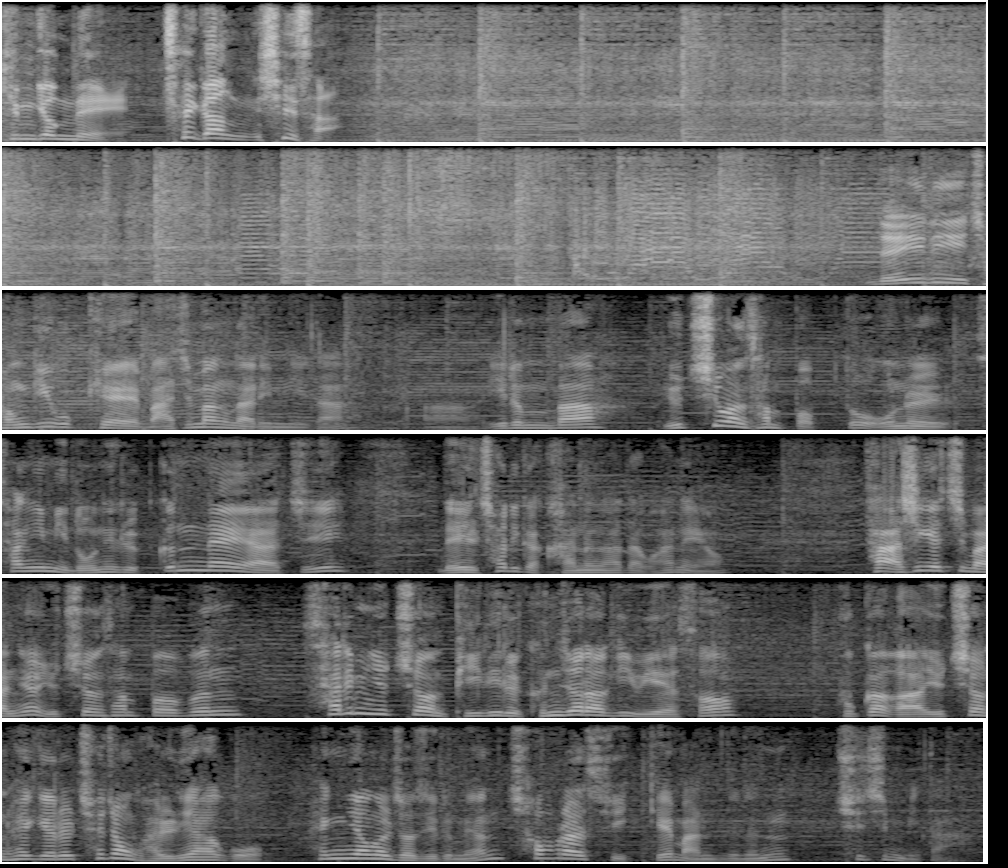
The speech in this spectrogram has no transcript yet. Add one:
김경래 최강 시사. 내일이 정기국회 마지막 날입니다. 아, 이른바 유치원 3법도 오늘 상임위 논의를 끝내야지 내일 처리가 가능하다고 하네요. 다 아시겠지만요. 유치원 3법은 사립유치원 비리를 근절하기 위해서 국가가 유치원 회계를 최종 관리하고 횡령을 저지르면 처벌할 수 있게 만드는 취지입니다.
